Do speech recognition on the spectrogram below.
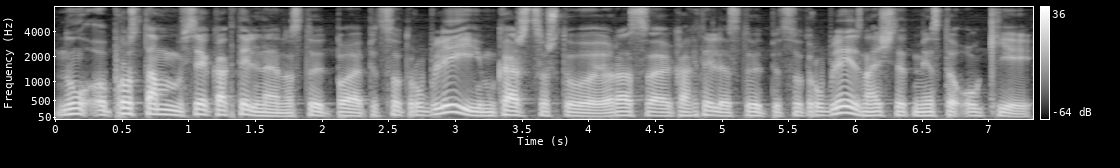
Ну, просто там все коктейли, наверное, стоят по 500 рублей, и им кажется, что раз э, коктейли стоят 500 рублей, значит, это место окей.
